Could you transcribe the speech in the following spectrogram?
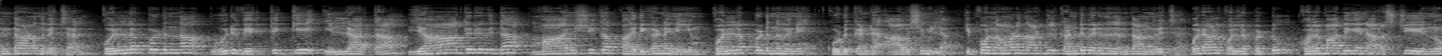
എന്താണെന്ന് വെച്ചാൽ കൊല്ലപ്പെടുന്ന ഒരു വ്യക്തിക്ക് ഇല്ലാത്ത യാതൊരുവിധ മാനുഷിക പരിഗണനയും കൊല്ലപ്പെടുന്നവന് കൊടുക്കേണ്ട ആവശ്യമില്ല. ഇപ്പോൾ നമ്മുടെ നാട്ടിൽ കണ്ടുവരുന്നത് എന്താണെന്ന് വെച്ചാൽ ഒരാൾ കൊല്ലപ്പെട്ടു കൊലപാതകനെ അറസ്റ്റ് ചെയ്യുന്നു.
